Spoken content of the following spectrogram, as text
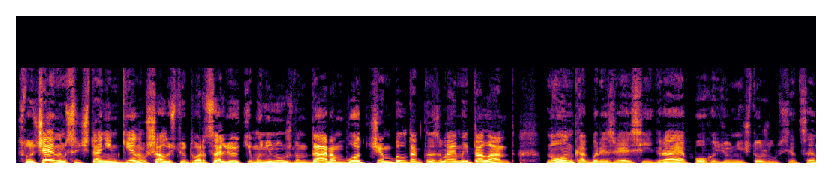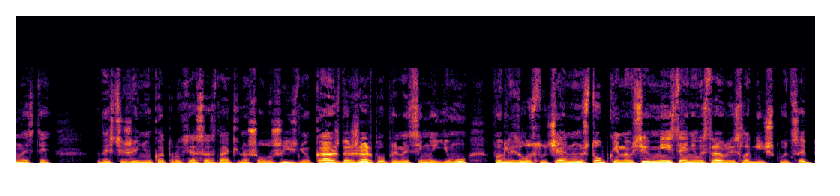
Случайным сочетанием генов, шалостью Творца, легким и ненужным даром, вот чем был так называемый талант. Но он, как бы резвясь и играя, походью уничтожил все ценности, к достижению которых я сознательно шел жизнью. Каждая жертва, приносимая ему, выглядела случайной уступкой, но все вместе они выстраивались в логическую цепь,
